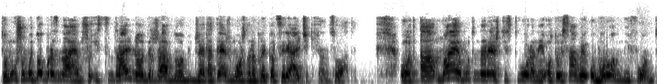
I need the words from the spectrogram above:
тому що ми добре знаємо, що із центрального державного бюджету теж можна, наприклад, серіальчики фінансувати. От а має бути нарешті створений отой самий оборонний фонд,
